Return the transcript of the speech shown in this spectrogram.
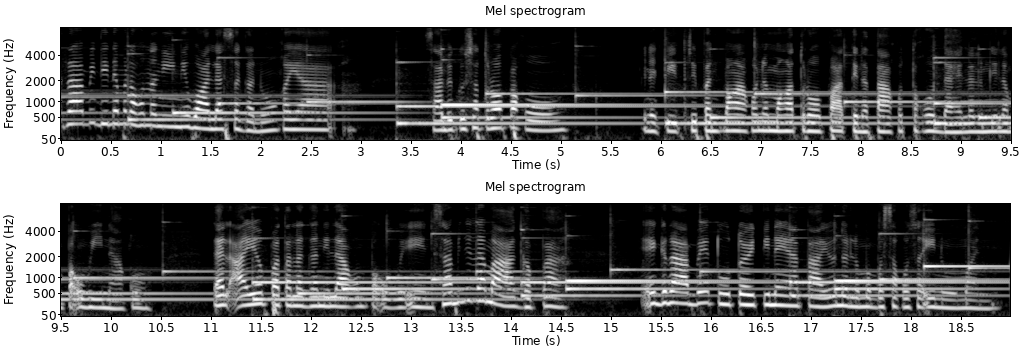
grabe din naman ako naniniwala sa ganun. Kaya, sabi ko sa tropa ko, pinagtitripan pa nga ako ng mga tropa at tinatakot ako dahil alam nilang pauwi na ako. Dahil ayaw pa talaga nila akong pauwiin. Sabi nila maaga pa. Eh grabe, 2.30 na yata yun na lumabas ako sa inuman.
